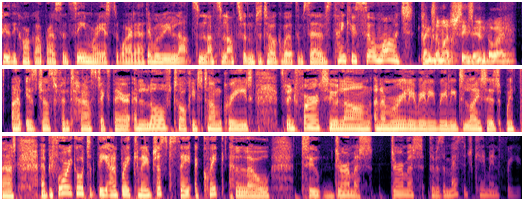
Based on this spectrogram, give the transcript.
to the Cork Opera House and see Maria Stuarda. There will be lots and lots and lots for them to talk about themselves. Thank you so much. Thanks so much. See you soon. Bye bye. And is just fantastic there. I love talking to Tom Creed. It's been far too long and I'm really, really, really delighted with that. Uh, before we go to the outbreak, can I just say a quick hello to Dermot? Dermot, there was a message came in for you.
